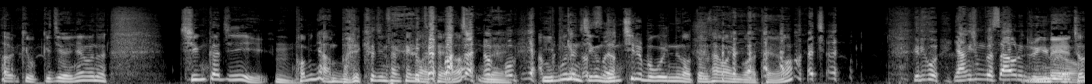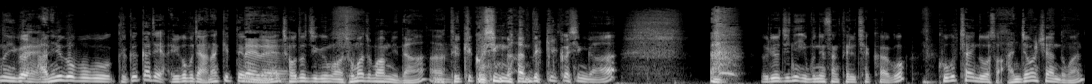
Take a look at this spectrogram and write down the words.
아, 이렇게 웃기지 왜냐면은 지금까지 음. 범인이 안 밝혀진 상태인 것 같아요. 맞아요. 안 이분은 지금 밝혀졌어요. 눈치를 보고 있는 어떤 상황인 것 같아요. 그리고 양심과 싸우는 중이고요. 네, 저는 이걸 네. 안 읽어보고 그 끝까지 읽어보지 않았기 때문에 네네. 저도 지금 어, 조마조마합니다. 아, 음. 들킬 것인가 안 들킬 것인가. 의료진이 이분의 상태를 체크하고 구급차에 누워서 안정을 취한 동안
